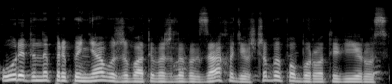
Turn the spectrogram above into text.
Уряд не припиняв уживати важливих заходів, щоб побороти вірус.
